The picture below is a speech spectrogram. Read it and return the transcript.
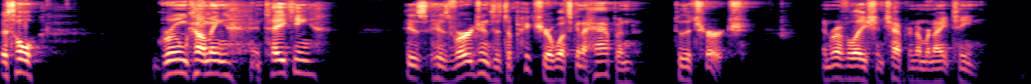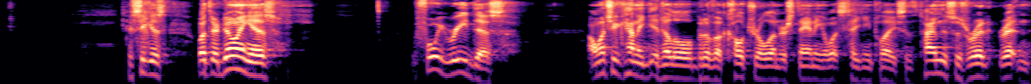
This whole groom coming and taking his, his virgins, it's a picture of what's going to happen to the church in Revelation chapter number 19. You see, because what they're doing is, before we read this, I want you to kind of get a little bit of a cultural understanding of what's taking place. At the time this was writ- written,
